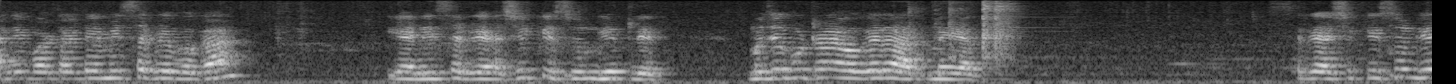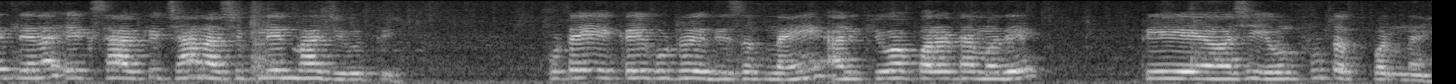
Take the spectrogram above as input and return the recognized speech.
आणि बटाटे मी सगळे बघा यांनी सगळे असे किसून घेतलेत. म्हणजे गुठळ्या वगैरे राहत नाही यात. सगळे असे किसून घेतले ना एक सारखी छान अशी प्लेन भाजी होती. कुठेही एकही गुठळी दिसत नाही आणि किंवा पराठ्यामध्ये ते असे येऊन फुटत पण नाही.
